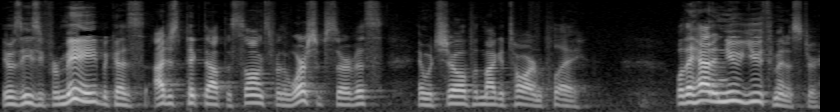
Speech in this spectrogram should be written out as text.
It was easy for me because I just picked out the songs for the worship service and would show up with my guitar and play. Well, they had a new youth minister.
